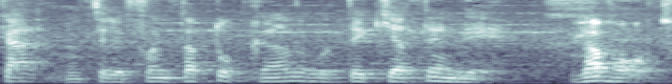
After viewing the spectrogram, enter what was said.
Cara, meu telefone está tocando, vou ter que atender. Já volto.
